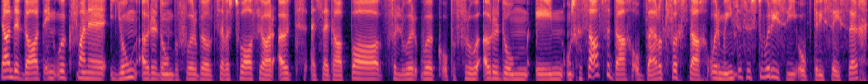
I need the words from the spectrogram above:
Ja inderdaad en ook van 'n jong ouderdom byvoorbeeld sy was 12 jaar oud sy het haar pa verloor ook op 'n vroeë ouderdom. En ons gesels vandag op Wêreldvigsdag oor mense se stories hier op 360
